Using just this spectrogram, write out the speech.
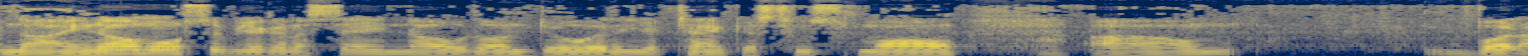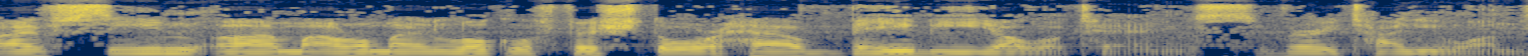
Now, I know most of you are going to say, no, don't do it. Your tank is too small. Um, but I've seen uh, my, local fish store have baby yellow tangs, very tiny ones.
